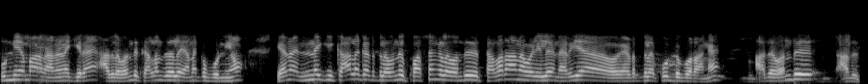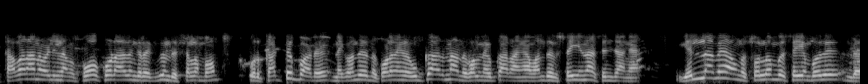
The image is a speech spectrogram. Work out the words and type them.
புண்ணியமாக நான் நினைக்கிறேன். அதில் வந்து கலந்ததில் எனக்கு புண்ணியம். ஏன்னா இன்னைக்கு காலகட்டத்தில் வந்து பசங்களை வந்து தவறான வழியில் நிறையா இடத்துல கூப்பிட்டு போகிறாங்க அதை வந்து அது தவறான வழியில் நம்ம போகக்கூடாதுங்கிறதுக்கு இந்த சிலம்பம் ஒரு கட்டுப்பாடு. இன்னைக்கு வந்து இந்த குழந்தைங்க உட்காருன்னா அந்த குழந்தை உட்காராங்க வந்து செய்யுன்னா செஞ்சாங்க. எல்லாமே அவங்க சொல்லும்போது செய்யும்போது இந்த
